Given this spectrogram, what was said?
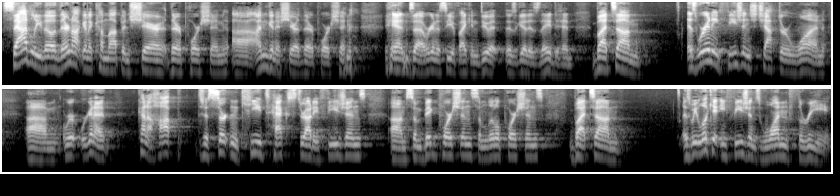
sadly, though, they're not going to come up and share their portion. Uh, I'm going to share their portion. and uh, we're going to see if I can do it as good as they did. But um, as we're in Ephesians chapter 1, um, we're, we're going to kind of hop to certain key texts throughout Ephesians, um, some big portions, some little portions. But um, as we look at Ephesians 1 3,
